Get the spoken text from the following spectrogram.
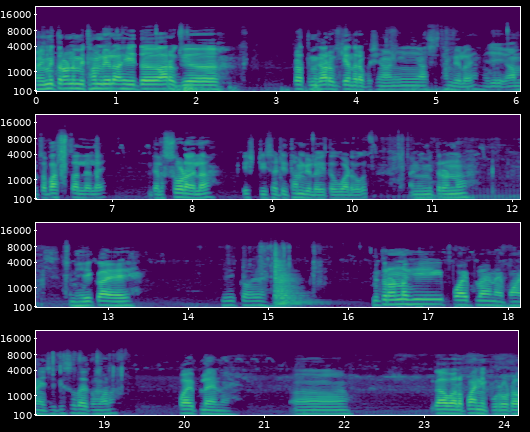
आणि मित्रांनो मी थांबलेलो आहे इथं आरोग्य प्राथमिक आरोग्य केंद्रापाशी आणि असंच थांबलेलो आहे. म्हणजे आमचा बास चाललेला आहे. त्याला सोडायला एस टीसाठी थांबलेलो आहे इथं वाट बघत. आणि मित्रांनो आणि हे काय आहे? हे काय आहे? मित्रांनो ही पाईपलाईन आहे पाण्याची. दिसत आहे तुम्हाला? पाईपलाईन आहे. गावाला पाणी पुरवठा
